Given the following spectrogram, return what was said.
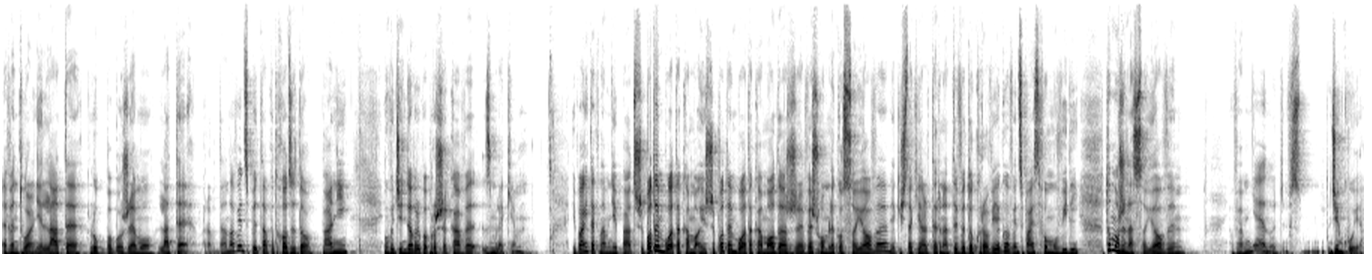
ewentualnie latę lub po bożemu latte, prawda? No więc pyta, podchodzę do pani i mówię, dzień dobry, poproszę kawę z mlekiem. I pani tak na mnie patrzy. Potem była taka, jeszcze potem była taka moda, że weszło mleko sojowe, jakieś takie alternatywy do krowiego, więc państwo mówili, to może na sojowym. Mówiłam, nie, no, dziękuję.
